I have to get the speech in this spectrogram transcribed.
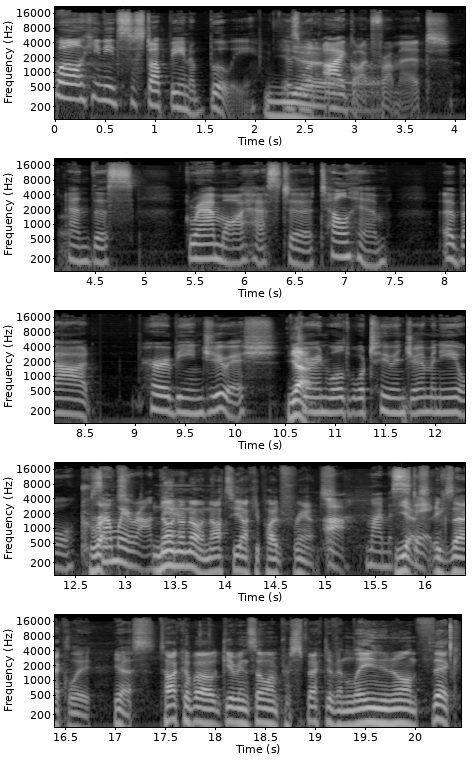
Well, he needs to stop being a bully, is what I got from it. And this grandma has to tell him about her being Jewish Yeah. during World War II in Germany or Correct. somewhere around no, there. no, no, no, Nazi occupied France. Ah, my mistake. Yes, exactly. Yes. Talk about giving someone perspective and laying it on thick.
